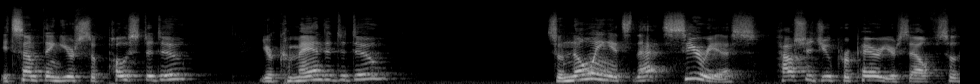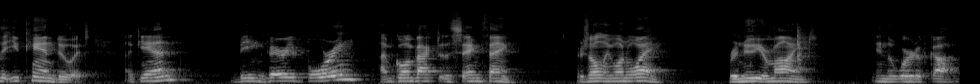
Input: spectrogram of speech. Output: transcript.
It's something you're supposed to do, you're commanded to do. So, knowing it's that serious, how should you prepare yourself so that you can do it? Again, being very boring, I'm going back to the same thing. There's only one way renew your mind in the Word of God.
